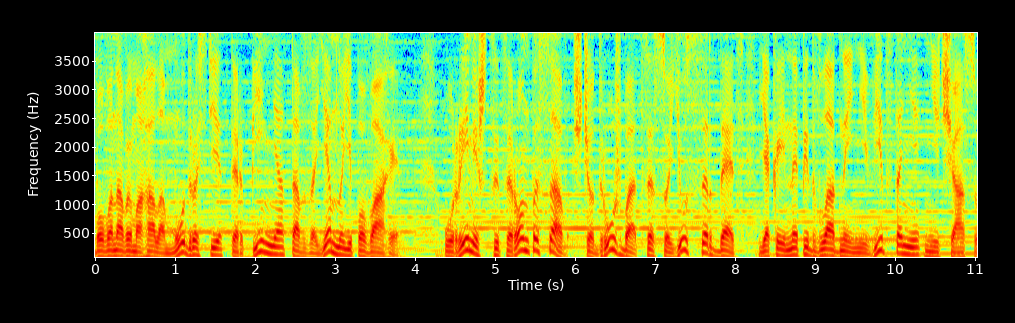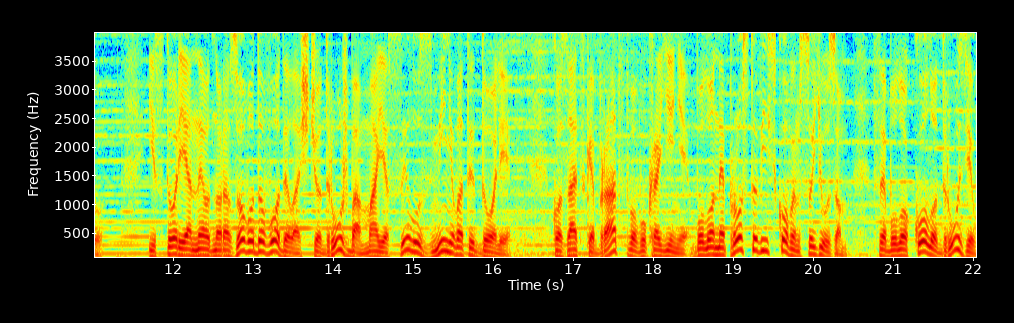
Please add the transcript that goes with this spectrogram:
бо вона вимагала мудрості, терпіння та взаємної поваги. У Римі ж Цицерон писав, що дружба це союз сердець, який не підвладний ні відстані, ні часу. Історія неодноразово доводила, що дружба має силу змінювати долі. Козацьке братство в Україні було не просто військовим союзом, це було коло друзів,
